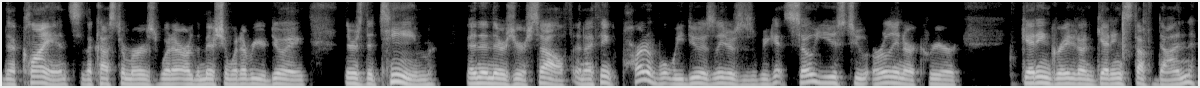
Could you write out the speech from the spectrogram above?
the clients the customers whatever the mission whatever you're doing. There's the team and then there's yourself. And i think part of what we do as leaders is we get so used to early in our career getting graded on getting stuff done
